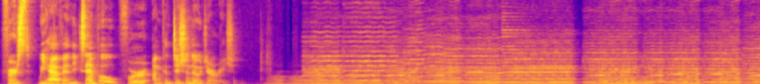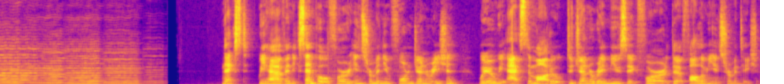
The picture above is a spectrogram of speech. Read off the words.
First, we have an example for unconditional generation. Next, we have an example for instrument-informed generation, where we ask the model to generate music for the following instrumentation.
